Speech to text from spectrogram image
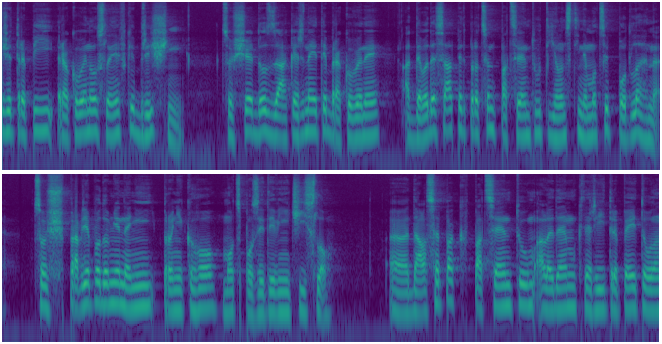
že trpí rakovinou slinivky břišní, což je dost zákeřný typ rakoviny a 95% pacientů téhle nemoci podlehne, což pravděpodobně není pro nikoho moc pozitivní číslo. E, dál se pak pacientům a lidem, kteří trpí touhle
